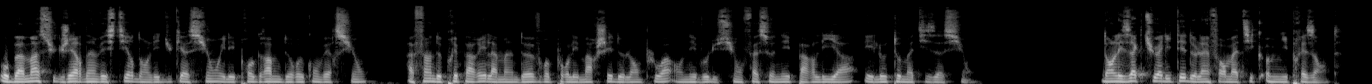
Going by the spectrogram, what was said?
Obama suggère d'investir dans l'éducation et les programmes de reconversion afin de préparer la main-d'œuvre pour les marchés de l'emploi en évolution façonnés par l'IA et l'automatisation. Dans les actualités de l'informatique omniprésente.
